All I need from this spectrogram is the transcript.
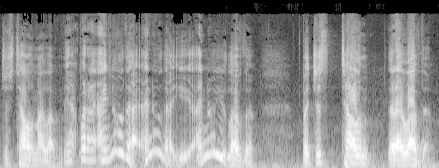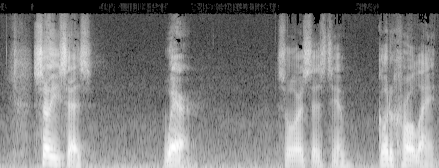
Just tell them I love them. Yeah, but I, I know that. I know that. You, I know you love them but just tell them that I love them. So he says, Where? So the Lord says to him, Go to Crow Lane.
